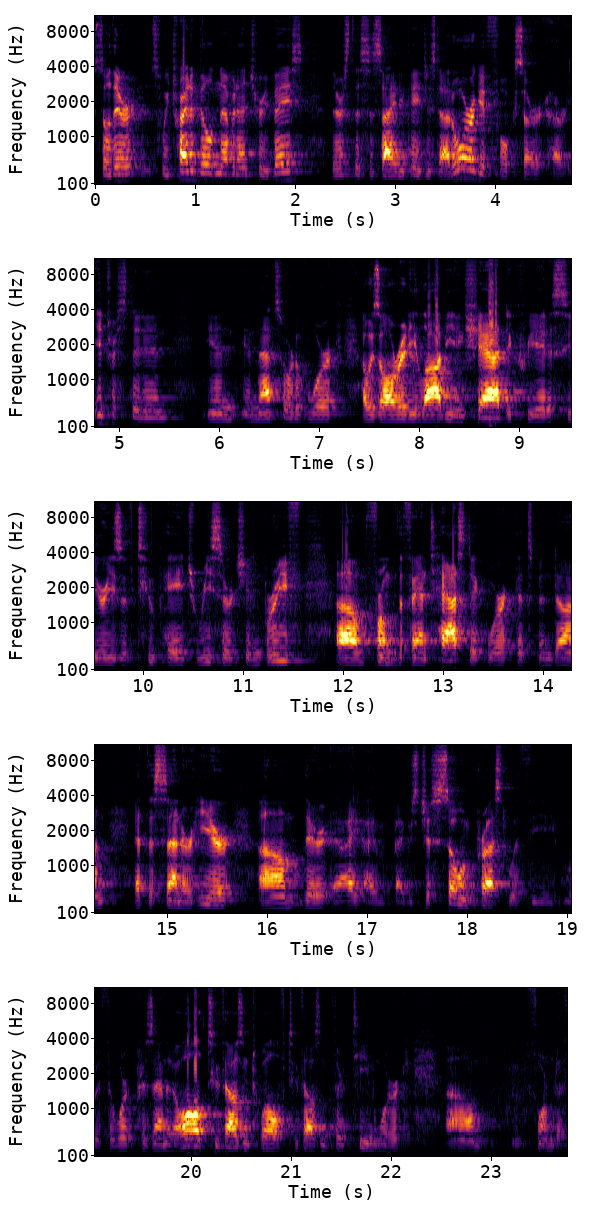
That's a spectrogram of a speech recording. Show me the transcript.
so, there, so we try to build an evidentiary base. there's the societypages.org if folks are, are interested in, in, in that sort of work. I was already lobbying Shadd to create a series of two-page research in brief um, from the fantastic work that's been done at the center here. Um, there, I, I, I, was just so impressed with the, with the work presented, all 2012, 2013 work. Um, formed a,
